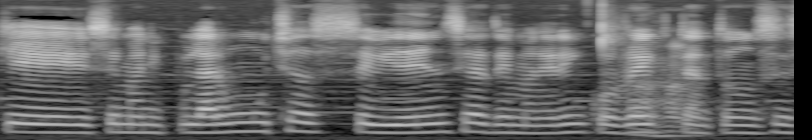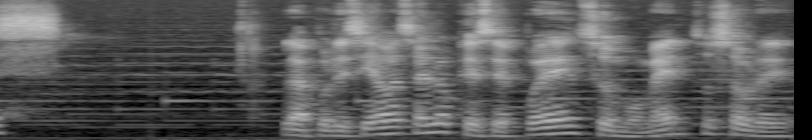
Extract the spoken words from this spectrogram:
que se manipularon muchas evidencias de manera incorrecta, Ajá. entonces... La policía va a hacer lo que se puede en su momento sobre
